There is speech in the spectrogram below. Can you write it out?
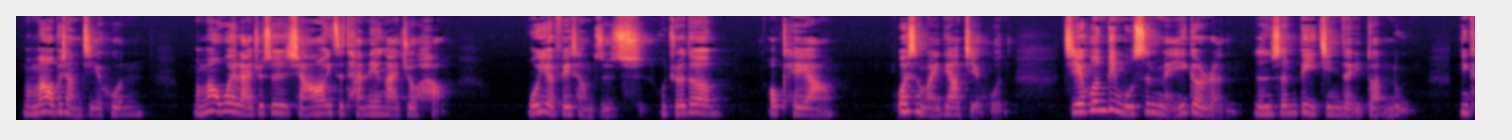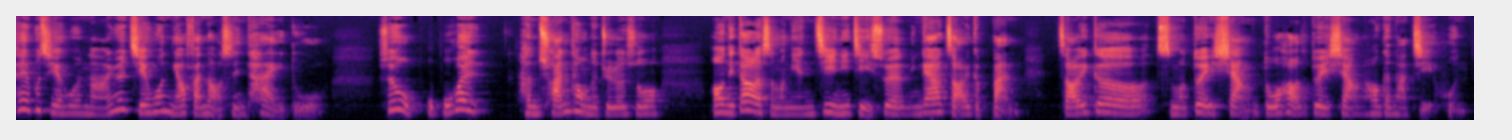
妈妈，我不想结婚，妈妈，我未来就是想要一直谈恋爱就好。”我也非常支持。我觉得 OK 啊，为什么一定要结婚？结婚并不是每一个人人生必经的一段路。你可以不结婚呐，因为结婚你要烦恼的事情太多，所以我我不会很传统的觉得说，哦，你到了什么年纪，你几岁了，你应该要找一个伴，找一个什么对象，多好的对象，然后跟他结婚。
